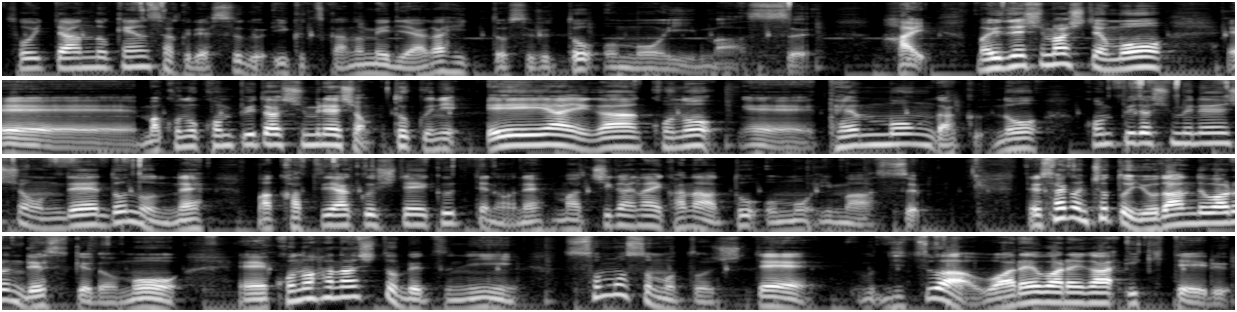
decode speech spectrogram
そういった検索ですぐいくつかのメディアがヒットすると思います。はい。まあ、いずれにしましても、えー、まあ、このコンピューターシミュレーション、特に AI がこの、えー、天文学のコンピュータシミュレーションでどんどんね、まあ、活躍していくっていうのはね、間違いないかなと思います。で最後にちょっと余談で終わるんですけども、えー、この話と別にそもそもとして実は我々が生きている、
